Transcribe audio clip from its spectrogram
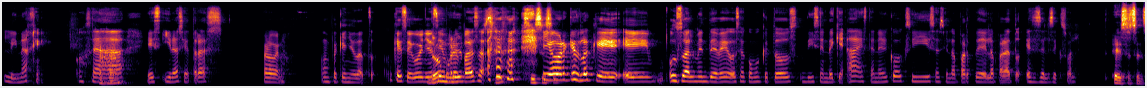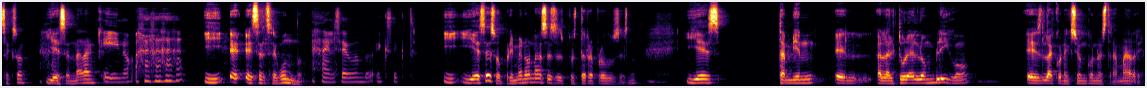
linaje, o sea, es ir hacia atrás. Pero bueno, un pequeño dato que según yo siempre pasa. Sí, sí, porque es lo que eh, usualmente veo, o sea, como que todos dicen de que, ah, está en el coxis, hacia la parte del aparato, ese es el sexual. Ese es el sexual y es el naranja. Y no. y e, es el segundo. el segundo, exacto. Y, es eso, primero naces, después te reproduces, ¿no? Y es también el, a la altura del ombligo, es la conexión con nuestra madre.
